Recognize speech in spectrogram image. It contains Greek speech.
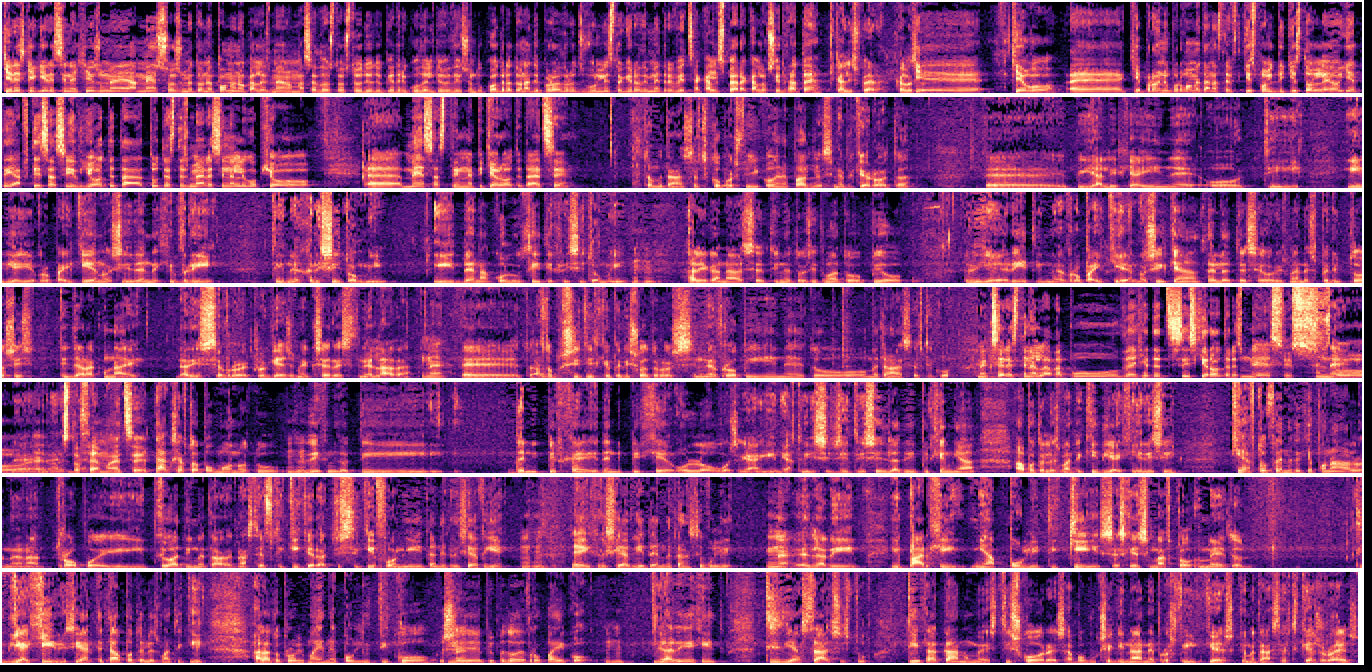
Κυρίες και κύριοι, συνεχίζουμε αμέσως με τον επόμενο καλεσμένο μας εδώ στο στούντιο του Κεντρικού Δελτίου Ειδήσεων του Κόντρα, τον Αντιπρόεδρο της Βουλής, τον κύριο Δημήτρη Βίτσα. Καλησπέρα, καλώς ήρθατε. Καλησπέρα. Καλώς και... και εγώ. Ε, και πρώην Υπουργό Μεταναστευτικής Πολιτικής το λέω γιατί αυτή σας η ιδιότητα τούτες τις μέρες είναι λίγο πιο ε, μέσα στην επικαιρότητα, έτσι. Το μεταναστευτικό προσφυγικό είναι πάντα στην επικαιρότητα. Ε, η αλήθεια είναι ότι η ίδια η Ευρωπαϊκή Ένωση δεν έχει βρει την χρυσή τομή ή δεν ακολουθεί τη χρυσή τομή. Mm -hmm. Θα έλεγε κανένα ότι είναι το ζήτημα το οποίο διαιρεί την Ευρωπαϊκή Ένωση και αν θέλετε σε ορισμένες περιπτώσεις την ταρακουνάει. Δηλαδή στις ευρωεκλογές, με εξαίρεση στην Ελλάδα, ναι. ε, το, αυτό που συζητήθηκε περισσότερο στην Ευρώπη είναι το μεταναστευτικό. Με εξαίρεση στην Ελλάδα που δέχεται τις ισχυρότερες ναι. πιέσεις ναι, στο, ναι, ναι, στο θέμα, έτσι. Εντάξει, αυτό από μόνο του δείχνει ότι δεν υπήρχε, δεν υπήρχε ο λόγος για να γίνει αυτή η συζήτηση, δηλαδή υπήρχε μια αποτελεσματική διαχείριση και αυτό φαίνεται και από έναν άλλον έναν τρόπο. Η πιο αντιμεταναστευτική και ρατσιστική φωνή ήταν η Χρυσή Αυγή. ε, η Χρυσή Αυγή δεν είναι καν στη Βουλή. Ναι. Ε, δηλαδή υπάρχει μια πολιτική σε σχέση με αυτό, με το, τη διαχείριση αρκετά αποτελεσματική. Αλλά το πρόβλημα είναι πολιτικό σε ναι. επίπεδο ευρωπαϊκό. Δηλαδή έχει τις διαστάσεις του. Τι θα κάνουμε στις χώρες από όπου ξεκινάνε προσφυγικές και μεταναστευτικές ροές,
